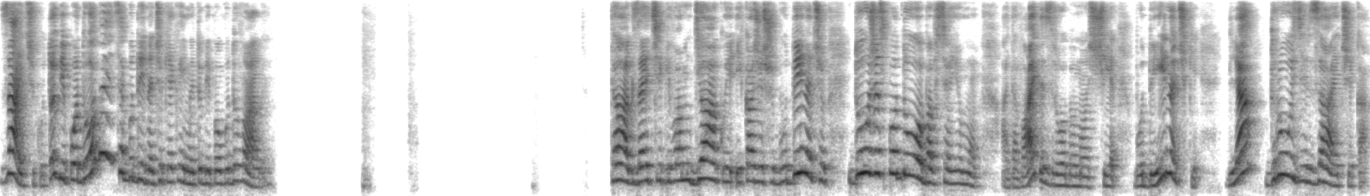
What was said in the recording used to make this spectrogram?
Зайчику, тобі подобається будиночок, який ми тобі побудували? Так, зайчик вам дякує і каже, що будиночок дуже сподобався йому. А давайте зробимо ще будиночки для друзів зайчика.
